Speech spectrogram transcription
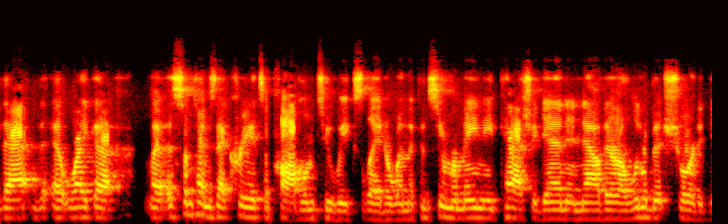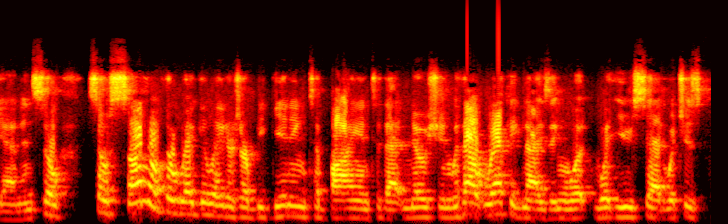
that like a uh, sometimes that creates a problem two weeks later when the consumer may need cash again and now they're a little bit short again. And so so some of the regulators are beginning to buy into that notion without recognizing what what you said, which is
